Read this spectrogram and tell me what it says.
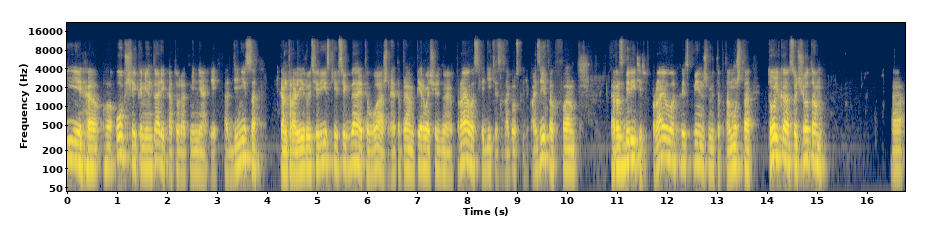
И общие комментарии, которые от меня и от Дениса, контролируйте риски, всегда это важно. Это прям первоочередное правило, следите за загрузкой депозитов, э, разберитесь в правилах риск-менеджмента, потому что только с учетом э,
